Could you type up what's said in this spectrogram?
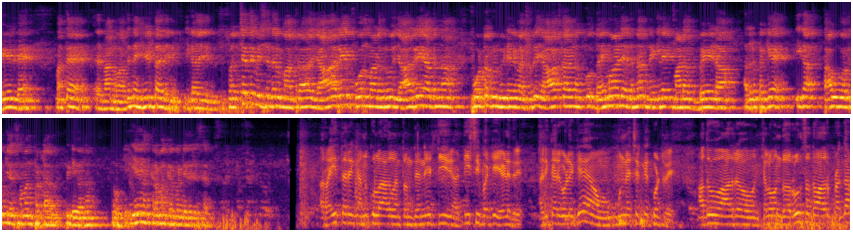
ಕೇಳಿದೆ. ಮತ್ತೆ ನಾನು ಅದನ್ನೇ ಹೇಳ್ತಾ ಇದ್ದೀನಿ. ಈಗ ಸ್ವಚ್ಛತೆ ವಿಷಯದಲ್ಲಿ ಮಾತ್ರ ಯಾರೇ ಫೋನ್ ಮಾಡಿದ್ರು, ಯಾರೇ ಅದನ್ನ ಫೋಟೋಗಳು ವಿಡಿಯೋಗಳು ಹಾಕಿದ್ರು, ಯಾವ ಕಾರಣಕ್ಕೂ ದಯಮಾಡಿ ಅದನ್ನ ನೆಗ್ಲೆಕ್ಟ್ ಮಾಡೋದು ಬೇಡ. ಅದ್ರ ಬಗ್ಗೆ ಈಗ ತಾವು ಅದಕ್ಕೆ ಸಂಬಂಧಪಟ್ಟ ವಿಡಿಯೋನ ಏನು ಕ್ರಮ ಕೈಗೊಂಡಿದ್ರಿ ಸರ್? ರೈತರಿಗೆ ಅನುಕೂಲ ಆಗಲಂತಂದೇನೆ ಟಿ ಟಿ ಸಿ ಬಗ್ಗೆ ಹೇಳಿದ್ರಿ. ಅಧಿಕಾರಿಗಳಿಗೆ ಮುನ್ನೆಚ್ಚರಿಕೆ ಕೊಟ್ರಿ. ಅದು ಅದ್ರ ಕೆಲವೊಂದು ರೂಲ್ಸ್ ಅದು ಅದ್ರ ಪ್ರಕಾರ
